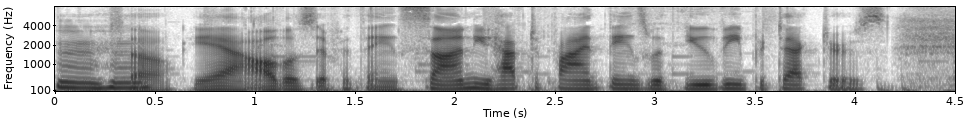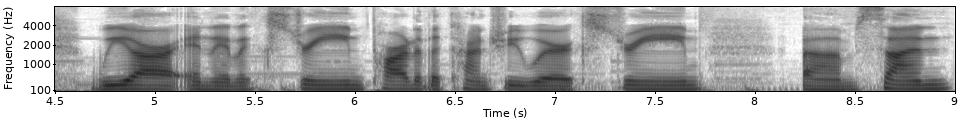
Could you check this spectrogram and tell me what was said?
So, yeah, all those different things. Sun, you have to find things with UV protectors. We are in an extreme part of the country where extreme um, sun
